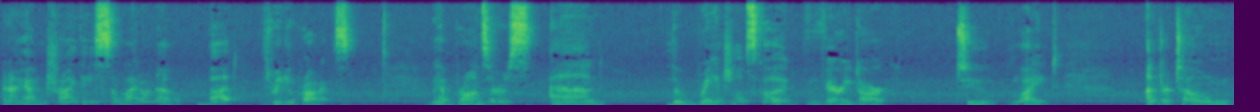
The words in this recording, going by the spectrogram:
And I haven't tried these, so I don't know. But three new products. We have bronzers, and the range looks good. Very dark to light. Undertone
